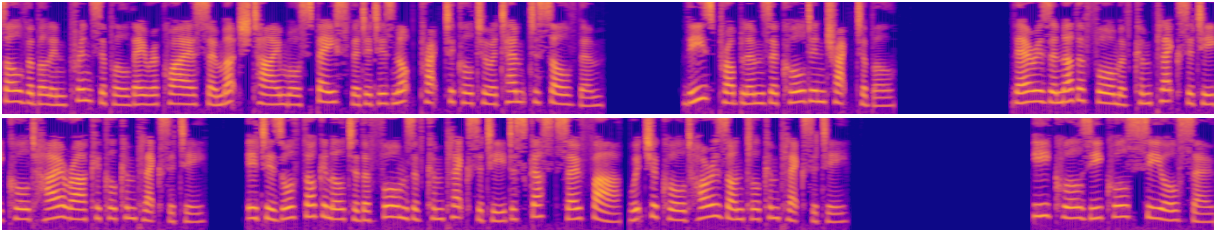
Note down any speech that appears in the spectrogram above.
solvable in principle they require so much time or space that it is not practical to attempt to solve them. These problems are called intractable. There is another form of complexity called hierarchical complexity. It is orthogonal to the forms of complexity discussed so far, which are called horizontal complexity. See also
